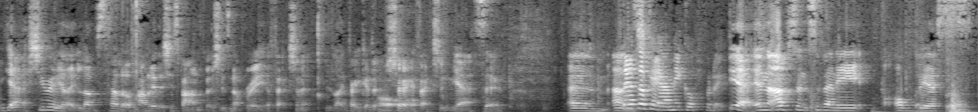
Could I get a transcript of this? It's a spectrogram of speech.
Yeah, she really like loves her little family that she's found, but she's not very affectionate. She's like very good at Aw. showing affection. Yeah, so um, and That's okay, I make up for it. yeah, in the absence of any obvious, it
